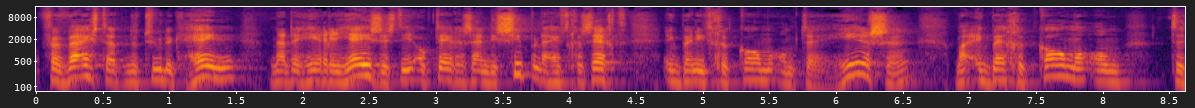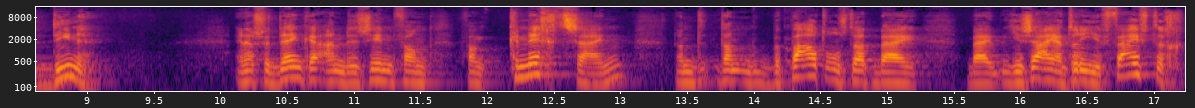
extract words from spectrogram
verwijst dat natuurlijk heen naar de Heer Jezus, die ook tegen zijn discipelen heeft gezegd: Ik ben niet gekomen om te heersen, maar ik ben gekomen om te dienen. En als we denken aan de zin van, van knecht zijn, dan, dan bepaalt ons dat bij, bij Jezaja 53,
